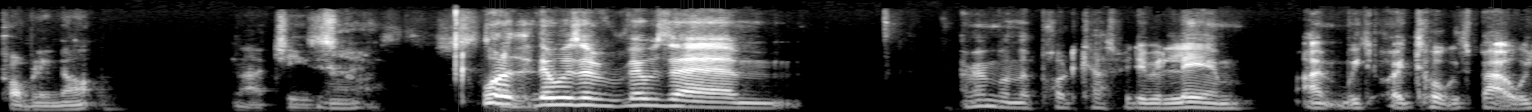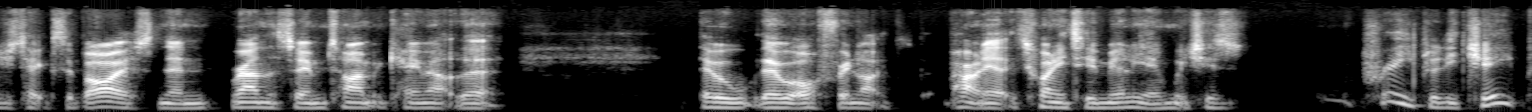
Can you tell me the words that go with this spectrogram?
probably not. No, Jesus No. Christ. Well, there was a there was um, I remember on the podcast we did with Liam, I, we I talked about would you take Ceballos, and then around the same time it came out that they were they were offering like apparently like 22 million, which is pretty bloody cheap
